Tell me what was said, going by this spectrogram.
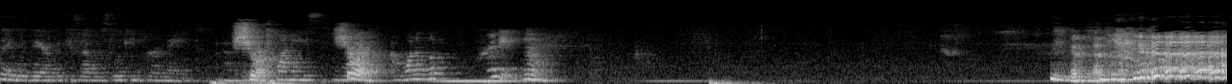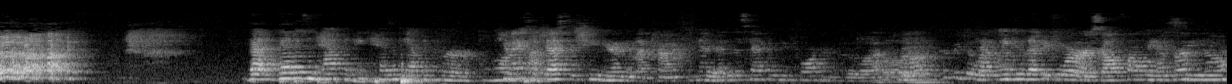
they were there because I was looking for a mate. When I was Sure. in my 20s. you know, Sure. I, I want to look pretty. Mm. That, that isn't happening. Hasn't happened for a long Can I time. suggest that she hear the electronics again? Didn't this happen before? Oh, Didn't we do that before, our cell phone number? No?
